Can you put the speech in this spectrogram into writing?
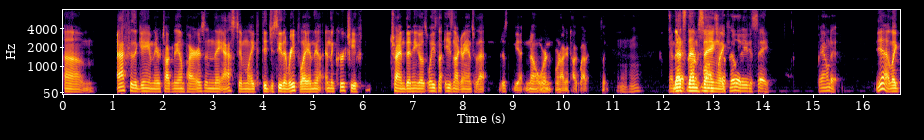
um after the game they were talking to the umpires and they asked him like did you see the replay? And the and the crew chief chimed in. He goes well he's not he's not going to answer that just yeah no we're we're not going to talk about it. It's like mm-hmm. and That's them saying, like- ability to say pound it. Yeah like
